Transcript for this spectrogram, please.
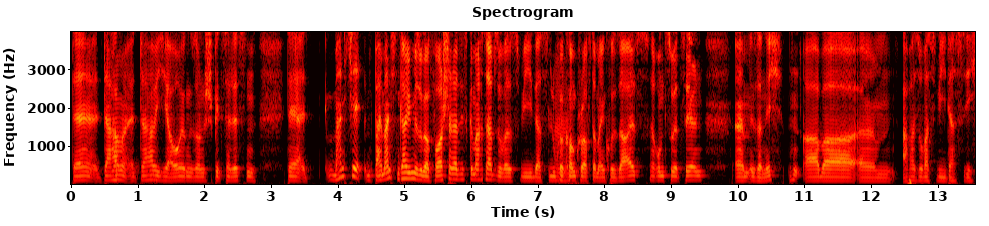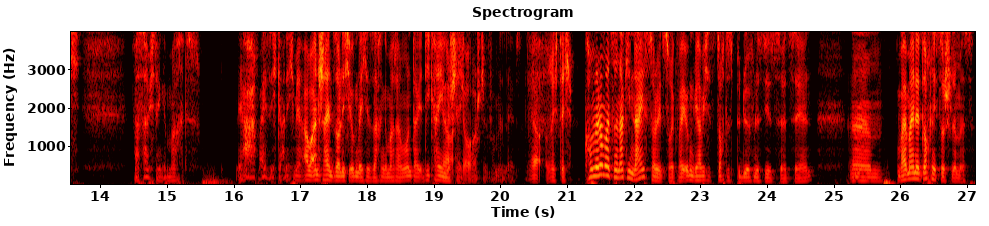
Da, da, Ja. da habe ich ja auch irgend so einen Spezialisten, der. Manche, bei manchen kann ich mir sogar vorstellen, dass ich es gemacht habe. Sowas wie, dass Luca Mhm. Concrafter mein Cousin ist, herumzuerzählen. Ähm, ist er nicht. Aber, ähm, aber sowas wie, dass ich. Was habe ich denn gemacht? Ja, weiß ich gar nicht mehr. Aber anscheinend soll ich irgendwelche Sachen gemacht haben und die kann ich Ja, mir schlecht vorstellen von mir selbst. Ja, richtig. Kommen wir nochmal zur Nucky Nice Story zurück, weil irgendwie habe ich jetzt doch das Bedürfnis, die zu erzählen. Ähm, weil meine doch nicht so schlimm ist.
